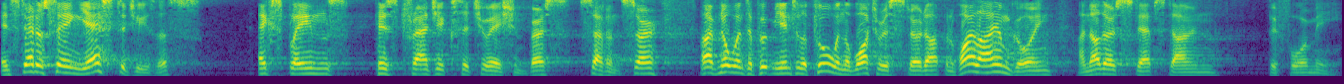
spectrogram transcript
instead of saying yes to Jesus, explains his tragic situation. Verse 7 Sir, I have no one to put me into the pool when the water is stirred up, and while I am going, another steps down before me.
